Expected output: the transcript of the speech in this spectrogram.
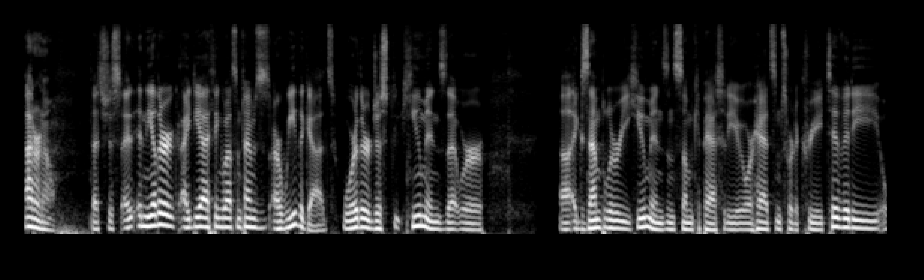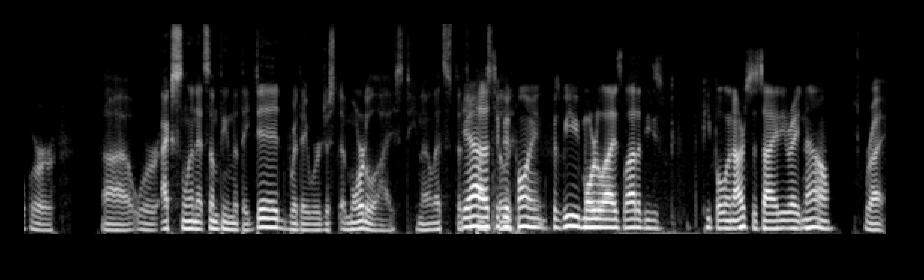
I don't know. That's just, and the other idea I think about sometimes is are we the gods? Were there just humans that were uh, exemplary humans in some capacity or had some sort of creativity or uh, were excellent at something that they did, where they were just immortalized. You know, that's, that's yeah, a that's a good point because we immortalize a lot of these people in our society right now. Right.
